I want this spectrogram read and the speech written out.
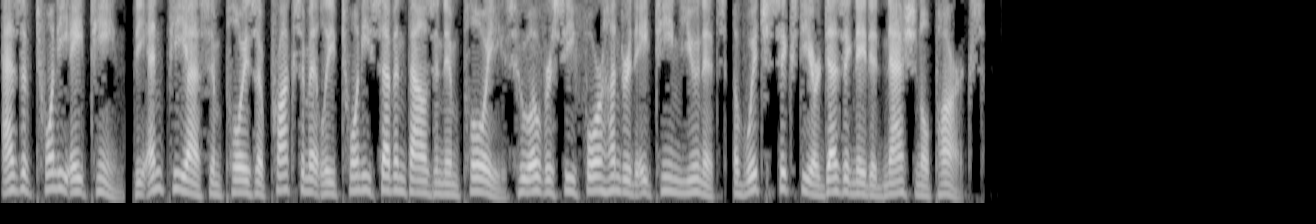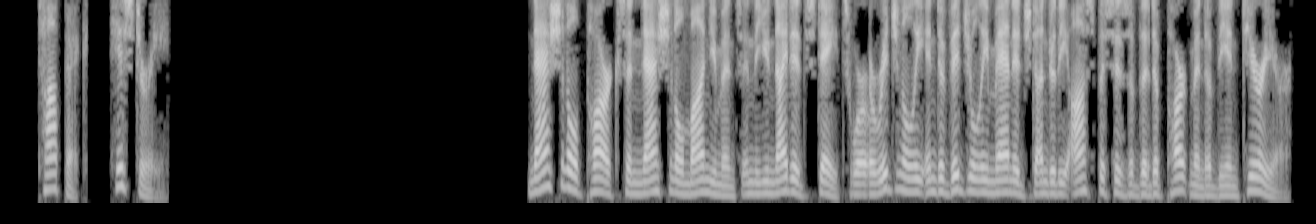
As of 2018, the NPS employs approximately 27,000 employees who oversee 418 units, of which 60 are designated national parks. History National parks and national monuments in the United States were originally individually managed under the auspices of the Department of the Interior.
